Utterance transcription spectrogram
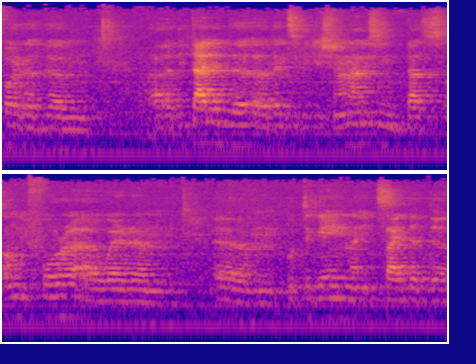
for the um, uh, detailed uh, densification analysis, thus only four uh, were um, um, put again inside the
